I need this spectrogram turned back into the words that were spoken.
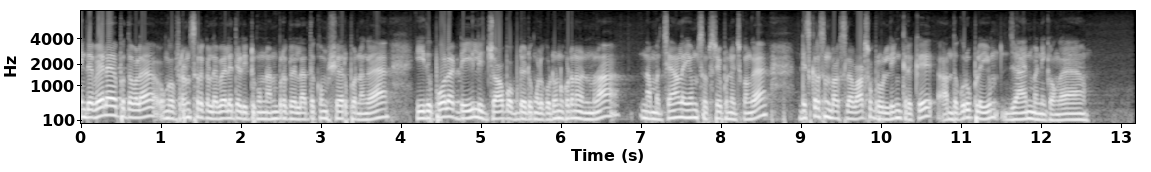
இந்த வேலைவாய்ப்பு தவிர உங்கள் ஃப்ரெண்ட்ஸ் சர்க்கிளில் வேலை தேடிட்டு இருக்கும் நண்பர்கள் எல்லாத்துக்கும் ஷேர் பண்ணுங்கள் இது போல் டெய்லி ஜாப் அப்டேட் உங்களுக்கு உடனுக்குடன் வேணும்னா நம்ம சேனலையும் சப்ஸ்கிரைப் பண்ணி வச்சுக்கோங்க. டிஸ்கிரிப்ஷன் பாக்ஸில் வாட்ஸ்அப் குரூப் லிங்க் இருக்குது அந்த குரூப்லேயும் ஜாயின் பண்ணிக்கோங்க.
